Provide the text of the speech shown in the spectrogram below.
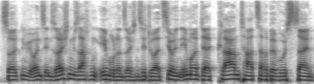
sollten wir uns in solchen Sachen immer oder in solchen Situationen immer der klaren Tatsache bewusst sein,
